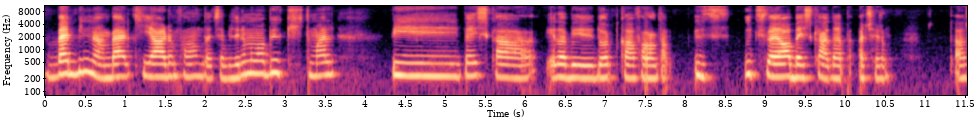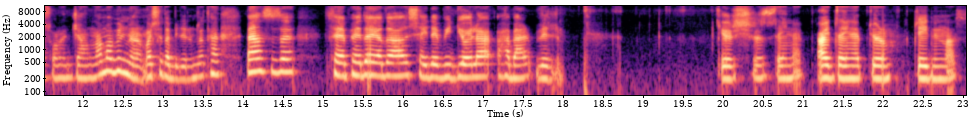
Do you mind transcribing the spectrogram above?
Ben bilmiyorum. Belki yarın falan da açabilirim ama büyük ihtimal bir 5K ya da bir 4K falan da 3, 3 veya 5K'da açarım. Daha sonra canlı ama bilmiyorum açabilirim. Zaten ben size TP'de ya da şeyde videoyla haber veririm. Görüşürüz Zeynep. Ay Zeynep diyorum. Ceydin Naz.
